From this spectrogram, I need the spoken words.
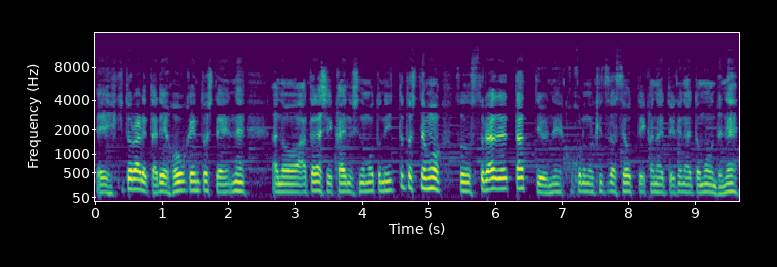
えー、引き取られたり、保護犬としてね、あの、新しい飼い主のもとに行ったとしても、その捨てられたっていうね、心の傷は背負っていかないといけないと思うんでね、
